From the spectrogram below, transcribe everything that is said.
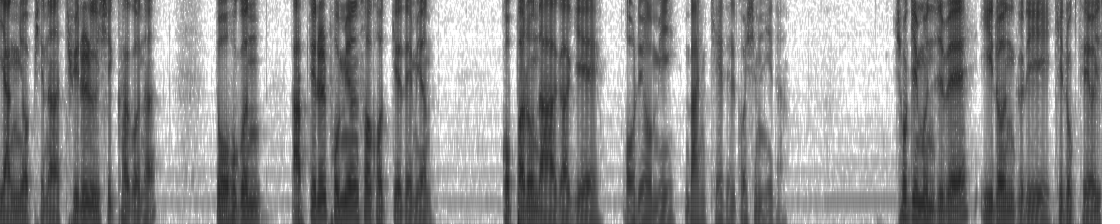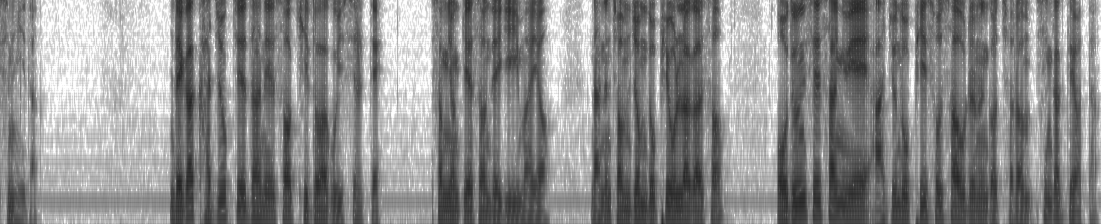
양옆이나 뒤를 의식하거나 또 혹은 앞뒤를 보면서 걷게 되면 곧바로 나아가기에 어려움이 많게 될 것입니다. 초기 문집에 이런 글이 기록되어 있습니다. 내가 가족재단에서 기도하고 있을 때 성령께서 내게 임하여 나는 점점 높이 올라가서 어두운 세상 위에 아주 높이 솟아오르는 것처럼 생각되었다.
